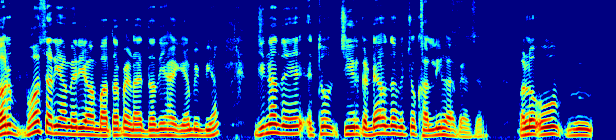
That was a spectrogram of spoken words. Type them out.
ਔਰ ਬਹੁਤ ਸਾਰੀਆਂ ਮੇਰੀਆਂ ਮਾਤਾ ਭੈਣਾਂ ਇਦਾਂ ਦੀਆਂ ਹੈਗੀਆਂ ਬੀਬੀਆਂ ਜਿਨ੍ਹਾਂ ਦੇ ਇੱਥੋਂ ਚੀਰ ਕੱਢਿਆ ਹੁੰਦਾ ਵਿੱਚੋਂ ਖਾਲੀ ਹੋਇਆ ਪਿਆ ਸਰ। ਮਤਲਬ ਉਹ ਮ,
